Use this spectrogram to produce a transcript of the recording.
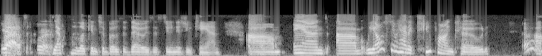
Yeah, but sure. definitely look into both of those as soon as you can. Okay. Um, and um, we also had a coupon code oh.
